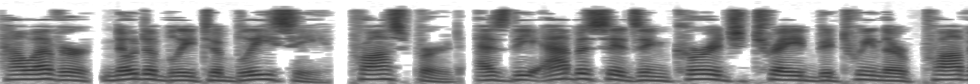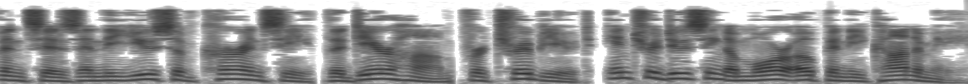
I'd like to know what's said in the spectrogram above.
however, notably Tbilisi, prospered, as the Abbasids encouraged trade between their provinces and the use of currency the dirham for tribute, introducing a more open economy.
